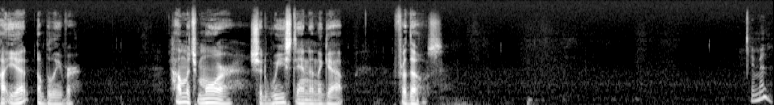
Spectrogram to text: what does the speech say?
not yet a believer. How much more should we stand in the gap for those? Amen.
